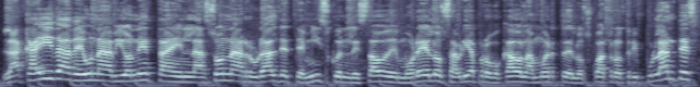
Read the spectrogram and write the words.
La caída de una avioneta en la zona rural de Temisco en el estado de Morelos habría provocado la muerte de los cuatro tripulantes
